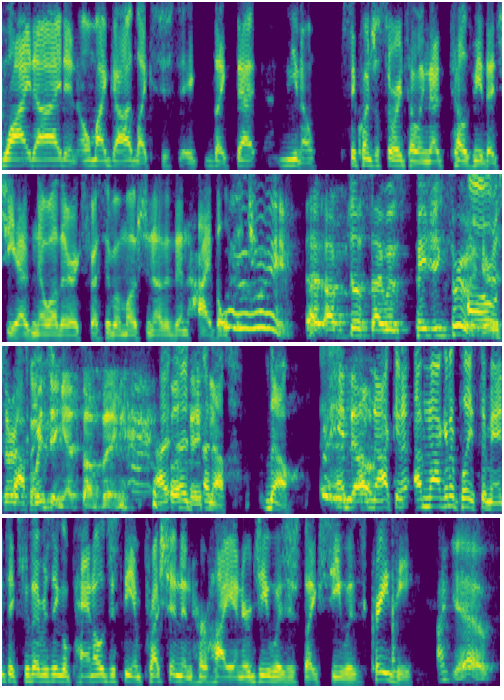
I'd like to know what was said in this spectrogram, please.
wide eyed and oh my god, like just like that, you know, sequential storytelling that tells me that she has no other expressive emotion other than high voltage. wait, wait. I- I'm just, I was paging through. Oh, Here's her stop it. squinting at something. I, I, enough. No, I'm, No. I'm not gonna. I'm not gonna play semantics with every single panel. Just the impression and her high energy was just like she was crazy. I guess.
